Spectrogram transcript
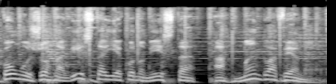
com o jornalista e economista Armando Avena.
